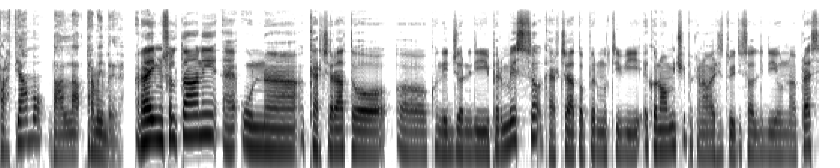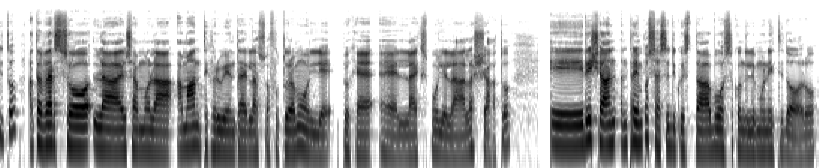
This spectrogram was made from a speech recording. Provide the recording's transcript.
Partiamo dalla trama in breve. Raim Soltani è un uh, carcerato uh, con dei giorni di permesso, carcerato per motivi economici perché non aveva restituito i soldi di un prestito. Attraverso la, diciamo, la amante che dovrebbe diventare la sua futura moglie, perché eh, la ex moglie l'ha lasciato, e riesce a entrare in possesso di questa borsa con delle monete d'oro.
